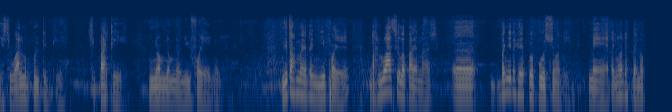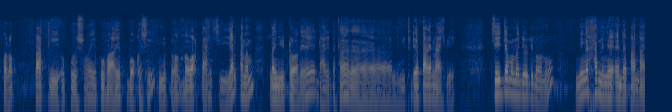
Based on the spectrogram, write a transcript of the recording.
gi ci wàllum politique gi ci parti ñoom ñoom ñoo ñuy foyee ñun. Li tax ma ne dañ ñuy foyee ndax loi sur le parrainage ba ñu defee proposition bi mais dañoo def benn colloque parti opposition et pouvoir yëpp bokk ci ñu toog ba waxtaan ci yan anam la ñuy toogee daal di defar li ñuy tuddee parrainage bi. Ci jamono jooju noonu ñi nga xam ne ñooy indépendant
